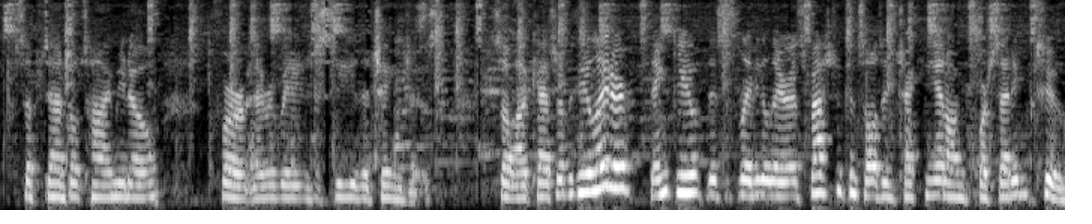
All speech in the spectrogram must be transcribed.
substantial time, you know, for everybody to see the changes. So I'll catch up with you later. Thank you. This is Lady Lyra's Fashion Consulting checking in on corsetting 2.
